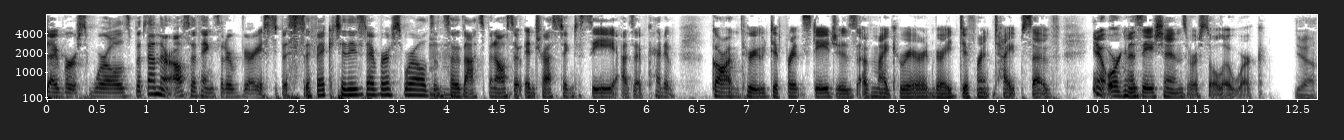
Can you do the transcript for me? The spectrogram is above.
diverse worlds, but then there are also things that are very specific to these diverse worlds. Mm-hmm. And so mm-hmm. that's been also interesting to see as I've kind of gone through different stages of my career and very different types of, you know, organizations or solo work. Yeah.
